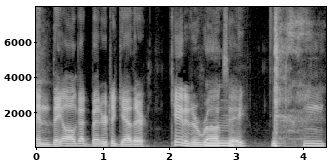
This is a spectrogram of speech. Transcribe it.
and they all got better together. Canada rocks, eh?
